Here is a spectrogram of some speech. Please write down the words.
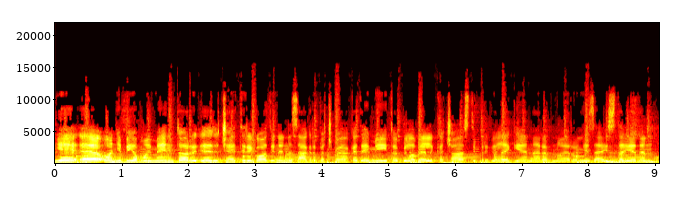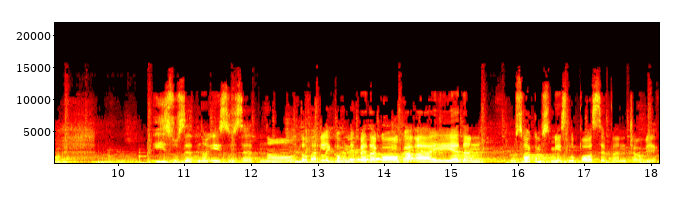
je e, on je bio moj mentor e, četiri godine na Zagrebačkoj akademiji. To je bila velika čast i privilegija, naravno, jer on je zaista jedan izuzetno, izuzetno dobar likovni pedagog, a i jedan u svakom smislu poseban čovjek.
